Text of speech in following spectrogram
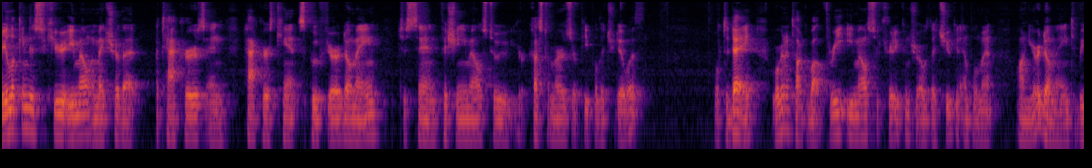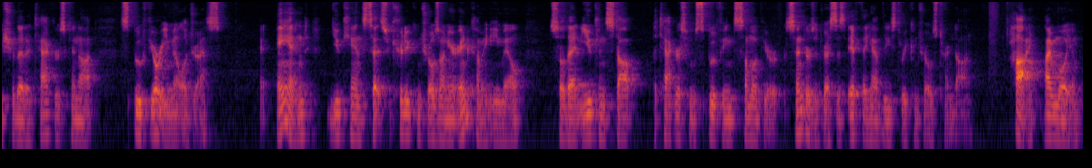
Are you looking to secure your email and make sure that attackers and hackers can't spoof your domain to send phishing emails to your customers or people that you deal with? Well, today we're going to talk about three email security controls that you can implement on your domain to be sure that attackers cannot spoof your email address. And you can set security controls on your incoming email so that you can stop attackers from spoofing some of your sender's addresses if they have these three controls turned on. Hi, I'm William,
